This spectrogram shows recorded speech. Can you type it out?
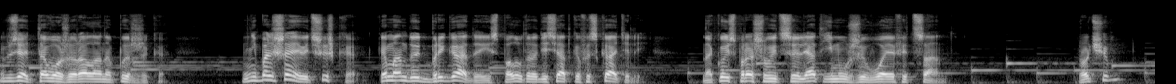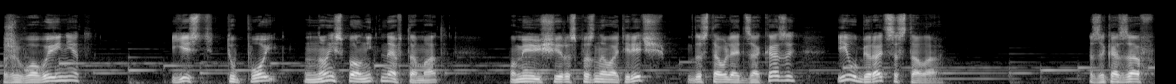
Взять того же Ролана Пыржика. Небольшая ведь шишка, командует бригадой из полутора десятков искателей. На кой, спрашивает целят ему живой официант? Впрочем, живого и нет. Есть тупой, но исполнительный автомат, умеющий распознавать речь, доставлять заказы и убирать со стола. Заказав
